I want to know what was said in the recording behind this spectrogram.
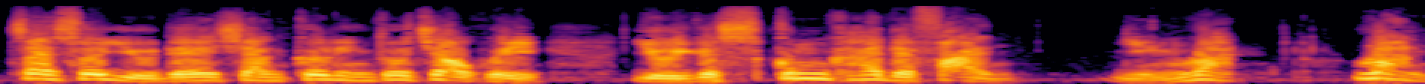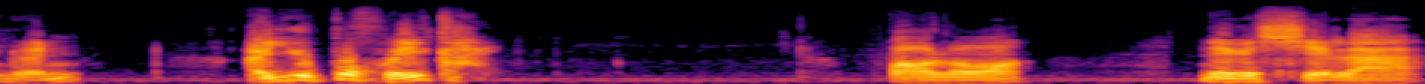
再说，有的像哥林多教会有一个是公开的犯淫乱、乱伦，而又不悔改。保罗那个写了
